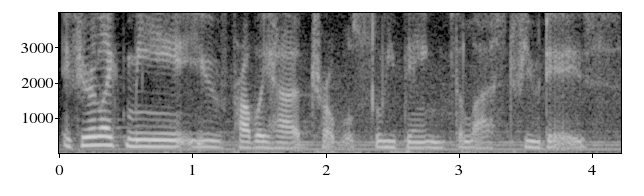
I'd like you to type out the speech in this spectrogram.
If you're like me, you've probably had trouble sleeping the last few days.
